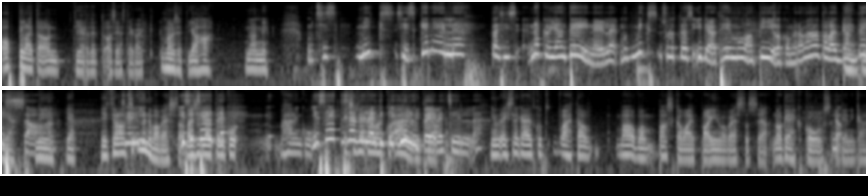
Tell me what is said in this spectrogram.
oppilaita on tiedotettu asiasta ja kaikki. Mä olisin, että jaha, no niin. Mutta siis miksi, siis kenelle, tai siis näköjään teineille, mutta miksi sulle tulee idea, että hei, mulla on piilokamera, mä mäpä laitan vessaan. Niin, jep. Ja sitten on se niinku- invavessa. ja Tai silleen, se, että, että- niinku, vähän niin kuin... Ja se, että sä vielä jotenkin ylpeilet ja- sillä. Niin, mutta eikö siellä jotkut vaihtaa vauvan paskavaippaa invavessassa? Ja, no okei, ehkä koulussa, No, ei tietenkään.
